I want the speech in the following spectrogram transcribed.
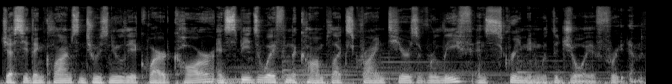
Jesse then climbs into his newly acquired car and speeds away from the complex, crying tears of relief and screaming with the joy of freedom.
